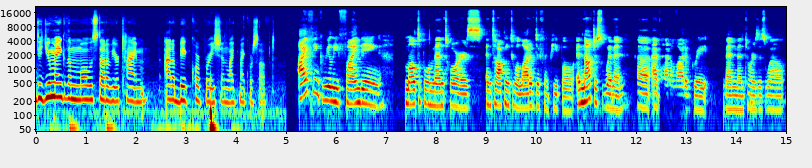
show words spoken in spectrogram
did you make the most out of your time at a big corporation like Microsoft? I think really finding multiple mentors and talking to a lot of different people, and not just women. Uh, I've had a lot of great men mentors as well.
